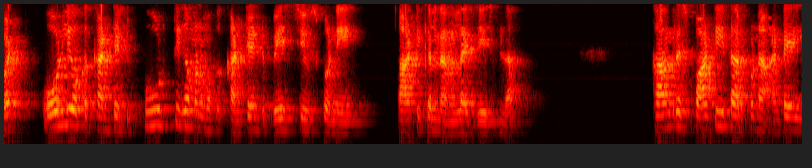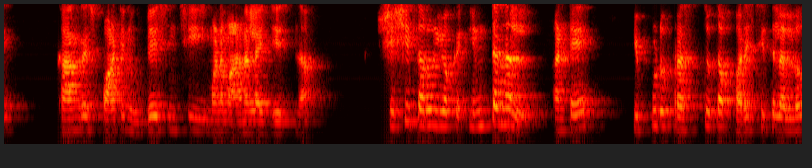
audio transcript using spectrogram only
బట్ ఓన్లీ ఒక కంటెంట్ పూర్తిగా మనం ఒక కంటెంట్ బేస్ చేసుకొని ఆర్టికల్ని అనలైజ్ చేసిందా? కాంగ్రెస్ పార్టీ తరఫున అంటే కాంగ్రెస్ పార్టీని ఉద్దేశించి మనం అనలైజ్ చేసిన శశి తరూర్ యొక్క ఇంటర్నల్ అంటే ఇప్పుడు ప్రస్తుత పరిస్థితులలో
